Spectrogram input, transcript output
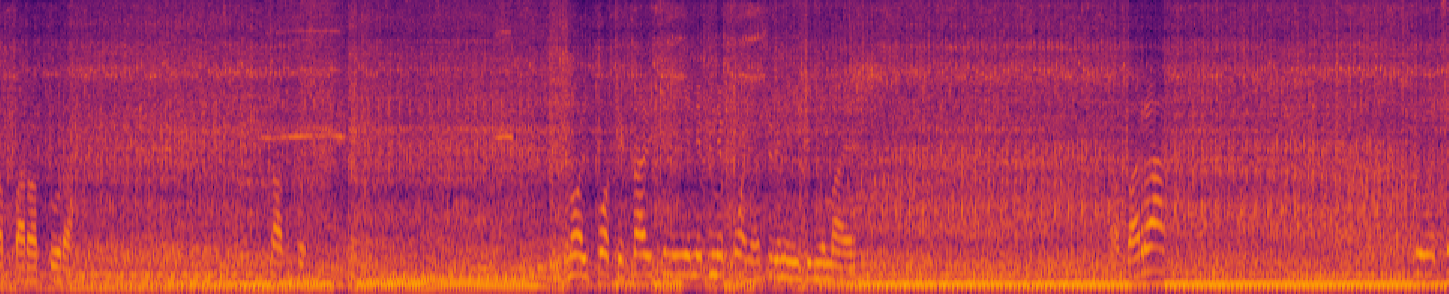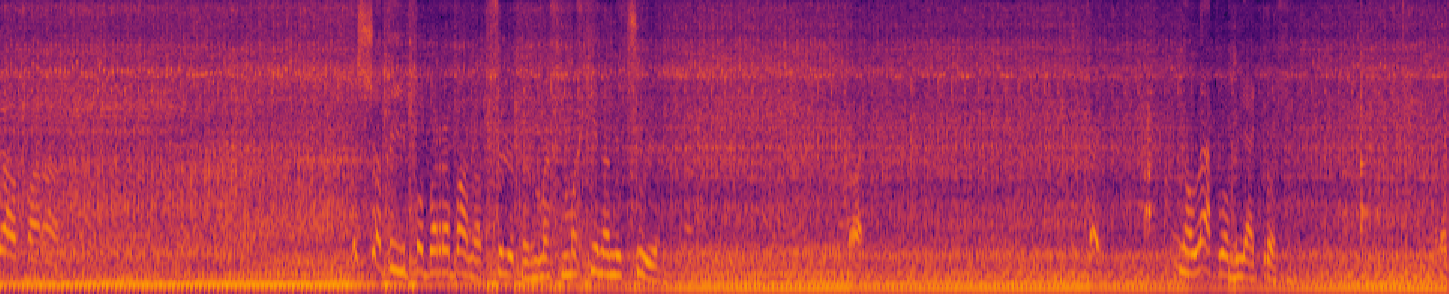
Апаратура. Так. Ноль пофіг, навіть він її не, не поняв, що він її піднімає. Апарат. І оце апарат. Та що ти її по барабану абсолютно мах- махіна не чує. Так. Так. Налепло, блядь, трохи. Так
